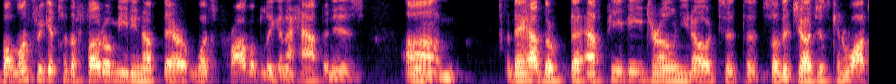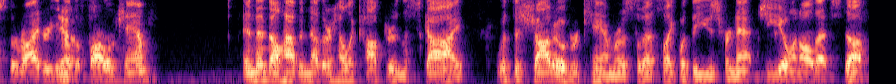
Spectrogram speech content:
but once we get to the photo meeting up there, what's probably going to happen is um, they have the the FPV drone, you know, to, to so the judges can watch the rider, you know, the follow cam, and then they'll have another helicopter in the sky with the shot over camera. So that's like what they use for Nat Geo and all that stuff.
